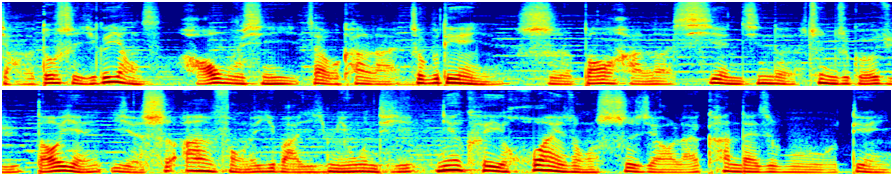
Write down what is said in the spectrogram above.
讲的都是一个样子，毫无新意。在我看来，这部电影是包含了现今的政治格局，导演也是暗讽了一把移民问题。你也可以换一种视角来看待这部电影。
